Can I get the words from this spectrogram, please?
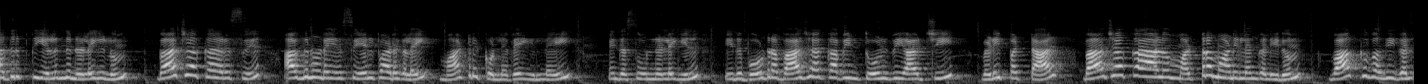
அதிருப்தி எழுந்த நிலையிலும் பாஜக அரசு அதனுடைய செயல்பாடுகளை மாற்றிக்கொள்ளவே இல்லை. இந்த சூழ்நிலையில் இது போன்ற பாஜகவின் தோல்வி ஆட்சி வெளிப்பட்டால் பாஜக ஆளும் மற்ற மாநிலங்களிலும் வாக்கு வங்கிகள்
